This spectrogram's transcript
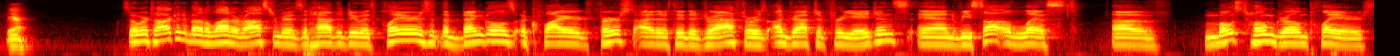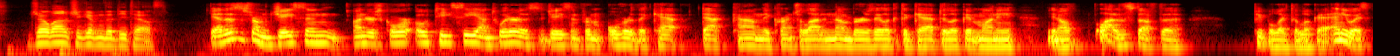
Yeah. So we're talking about a lot of roster moves that had to do with players that the Bengals acquired first, either through the draft or as undrafted free agents, and we saw a list of most homegrown players. Joe, why don't you give them the details? Yeah, this is from Jason underscore OTC on Twitter. This is Jason from overthecap.com. They crunch a lot of numbers. They look at the cap, they look at money, you know, a lot of the stuff the people like to look at. Anyways,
